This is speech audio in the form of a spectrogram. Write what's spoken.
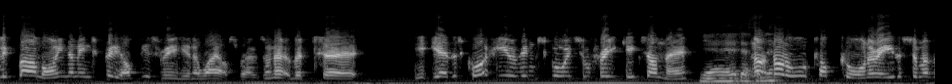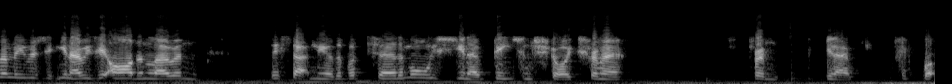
slipped my mind. I mean, it's pretty obvious, really, in a way, I suppose. I know, but uh, yeah, there's quite a few of him scoring some free kicks on there. Yeah. Not Definitely. not all top corner either. Some of them he was, you know, he's hit hard and low and this, that, and the other. But uh, them always, you know, decent strikes from a from, you know, what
